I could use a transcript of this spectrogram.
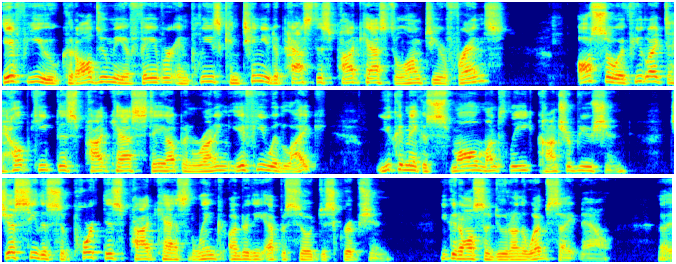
If you could all do me a favor and please continue to pass this podcast along to your friends. Also, if you'd like to help keep this podcast stay up and running, if you would like, you can make a small monthly contribution. Just see the support this podcast link under the episode description. You can also do it on the website now. Uh,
